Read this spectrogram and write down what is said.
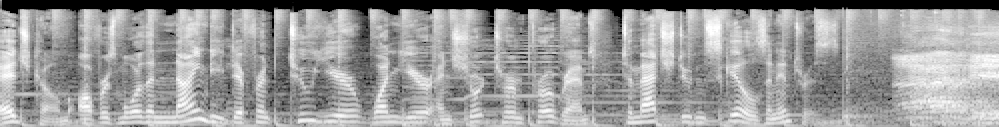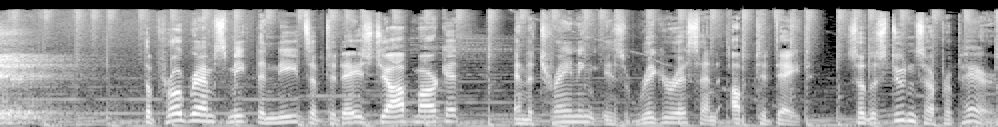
Edgecombe offers more than 90 different two year, one year, and short term programs to match students' skills and interests. I did. The programs meet the needs of today's job market, and the training is rigorous and up to date, so the students are prepared.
